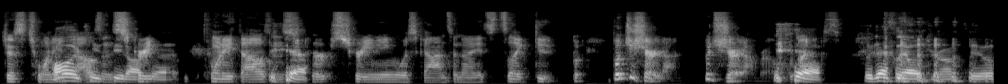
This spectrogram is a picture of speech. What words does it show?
just twenty thousand scre- twenty thousand yeah. sc- screaming Wisconsinites. It's like, dude, put, put your shirt on. Put your shirt on, bro. yeah, they're definitely all drunk too.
